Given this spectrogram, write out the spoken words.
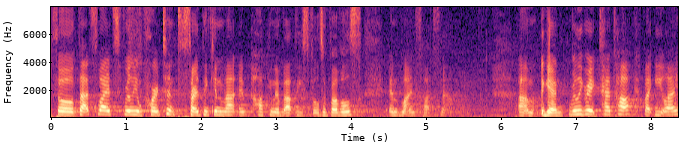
So that's why it's really important to start thinking about and talking about these filter bubbles and blind spots now. Um, again, really great TED Talk by Eli.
